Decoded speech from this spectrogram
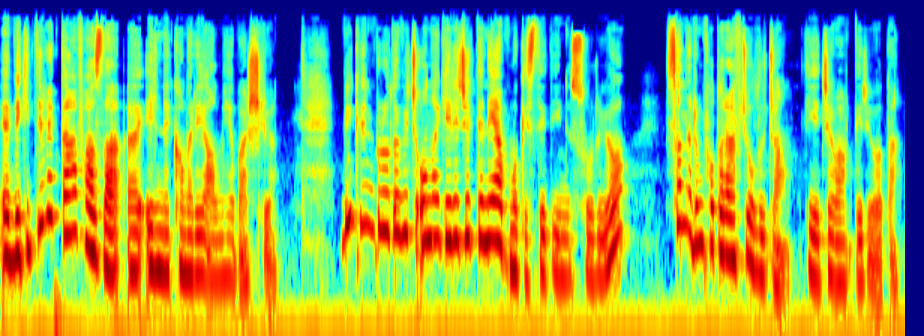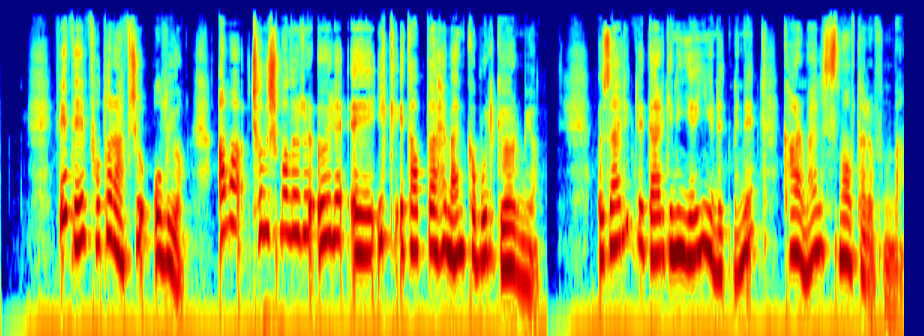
e, ve giderek daha fazla e, eline kamerayı almaya başlıyor. Bir gün Brodovic ona gelecekte ne yapmak istediğini soruyor. Sanırım fotoğrafçı olacağım diye cevap veriyor o da. Ve de fotoğrafçı oluyor. Ama çalışmaları öyle e, ilk etapta hemen kabul görmüyor. Özellikle derginin yayın yönetmeni Carmel Snow tarafından.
